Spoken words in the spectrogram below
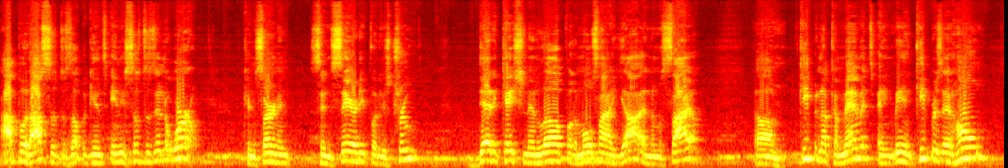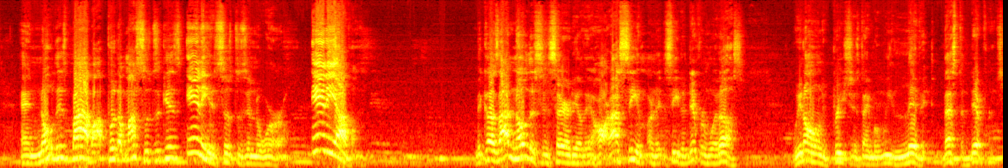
I put our sisters up against any sisters in the world concerning sincerity for this truth, dedication and love for the Most High Yah and the Messiah, um, keeping the commandments and being keepers at home, and know this Bible. I put up my sisters against any sisters in the world, any of them, because I know the sincerity of their heart. I see them, or see the difference with us. We don't only preach this thing, but we live it. That's the difference.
